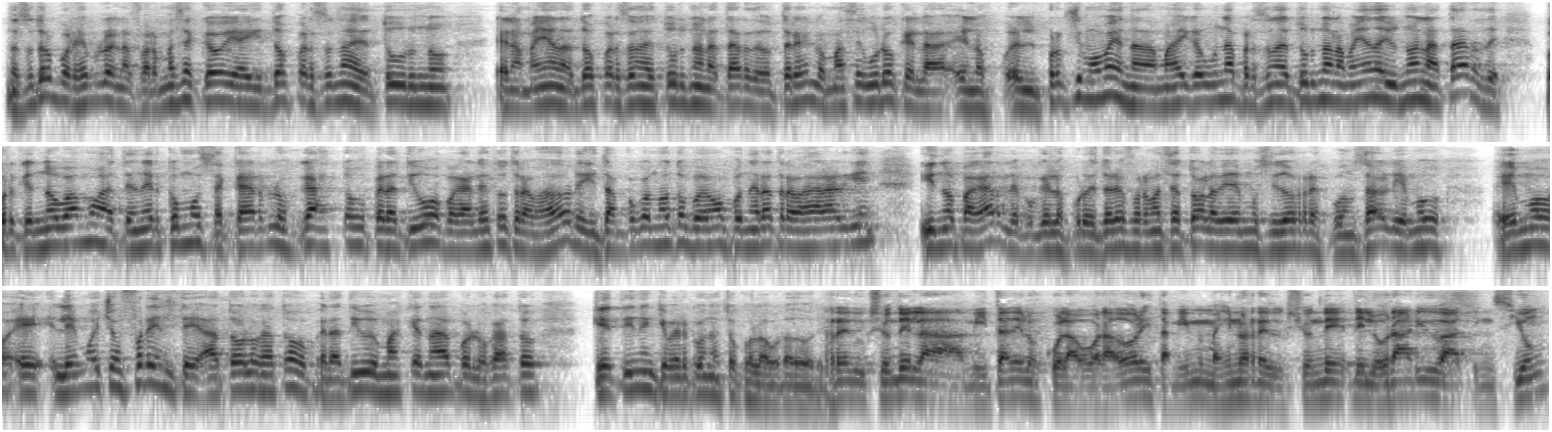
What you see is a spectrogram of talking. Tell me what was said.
Nosotros, por ejemplo, en la farmacia que hoy hay dos personas de turno en la mañana, dos personas de turno en la tarde o tres, lo más seguro que el próximo mes nada más haya una persona de turno en la mañana y uno en la tarde, porque no vamos a tener cómo sacar los gastos operativos para pagarle a estos trabajadores y tampoco nosotros podemos poner a trabajar a alguien y no pagarle, porque los proveedores de farmacia toda la vida hemos sido responsables y hemos, hemos, eh, le hemos hecho frente a todos los gastos operativos y más que nada por los gastos que tienen que ver con nuestros colaboradores. Reducción de la mitad de los colaboradores y también me imagino reducción del horario de atención.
